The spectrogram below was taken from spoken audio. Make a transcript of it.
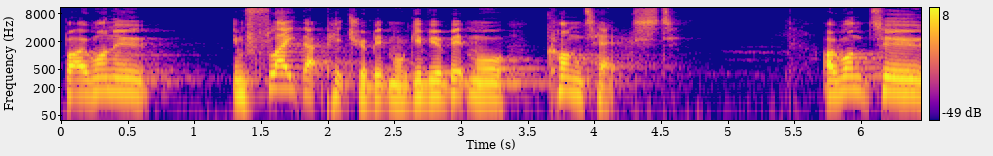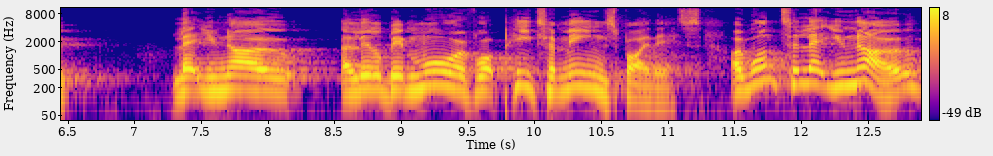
but I want to inflate that picture a bit more, give you a bit more context. I want to let you know a little bit more of what Peter means by this. I want to let you know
